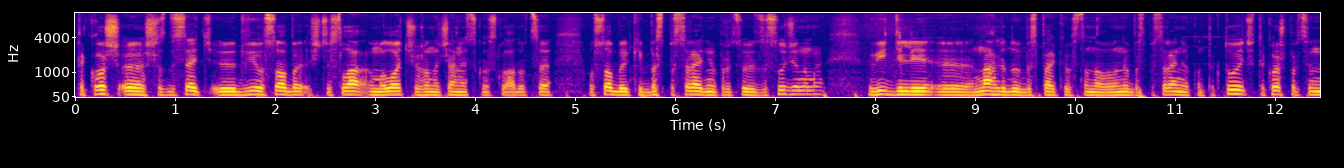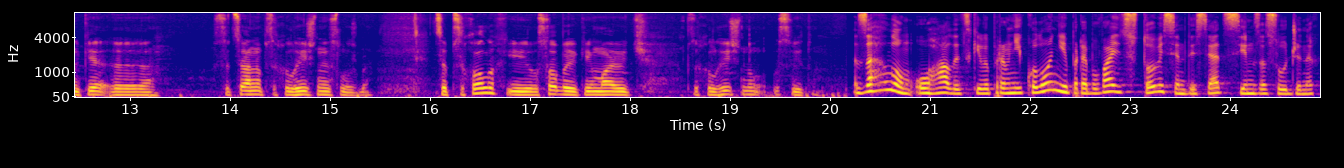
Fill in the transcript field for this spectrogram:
Також е, 62 особи з числа молодшого начальницького складу. Це особи, які безпосередньо працюють з засудженими в відділі е, нагляду і безпеки установи. Вони безпосередньо контактують. Також працівники е, соціально-психологічної служби. Це психолог і особи, які мають психологічну освіту. Загалом у Галицькій виправній колонії перебувають 187 засуджених.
